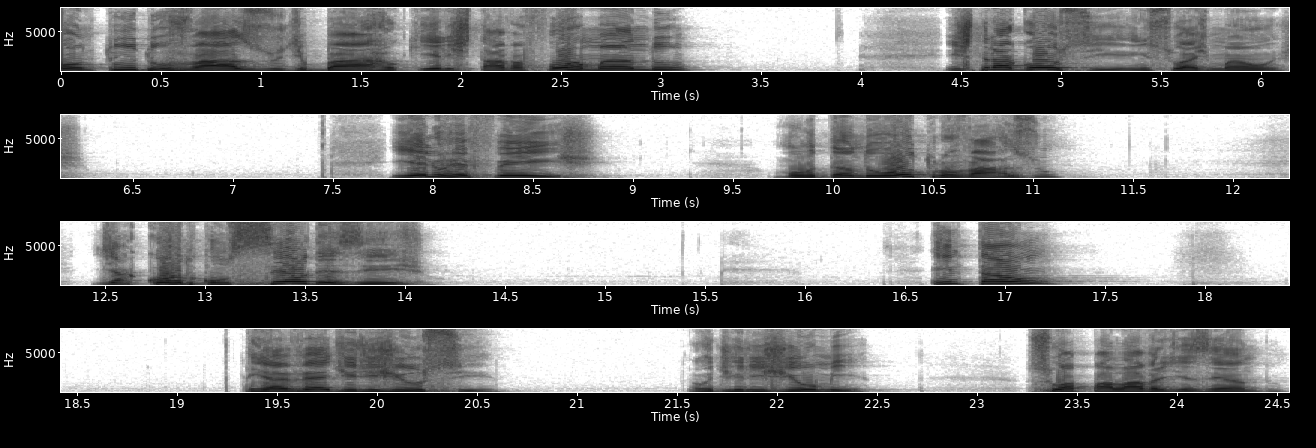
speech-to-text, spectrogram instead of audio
Contudo, o vaso de barro que ele estava formando estragou-se em suas mãos. E ele o refez, moldando outro vaso de acordo com o seu desejo. Então, Yahvé dirigiu-se, ou dirigiu-me, sua palavra dizendo:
